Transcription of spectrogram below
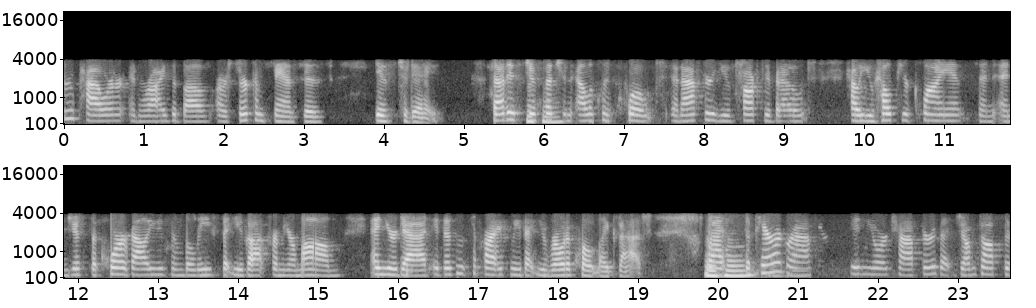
true power and rise above our circumstances is today. That is just mm-hmm. such an eloquent quote. And after you've talked about how you help your clients and, and just the core values and beliefs that you got from your mom and your dad, it doesn't surprise me that you wrote a quote like that. But mm-hmm. the paragraph in your chapter that jumped off the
